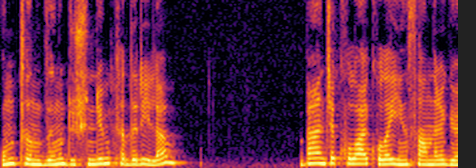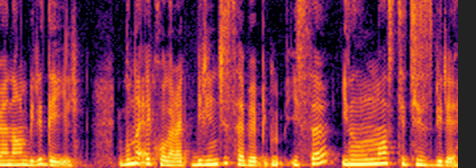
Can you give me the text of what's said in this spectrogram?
onu tanıdığımı düşündüğüm kadarıyla bence kolay kolay insanlara güvenen biri değil. Buna ek olarak birinci sebebim ise inanılmaz titiz biri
